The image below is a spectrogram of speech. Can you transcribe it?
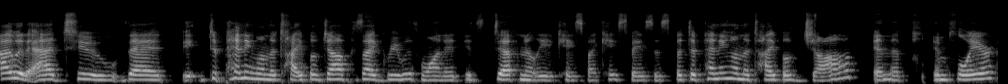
I would add too that it, depending on the type of job, because I agree with Juan, it, it's definitely a case by case basis, but depending on the type of job and the employer,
